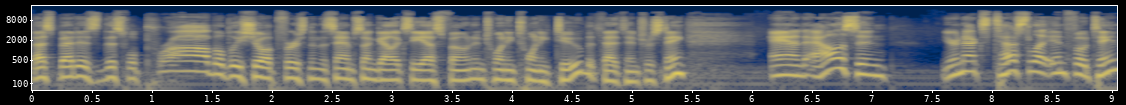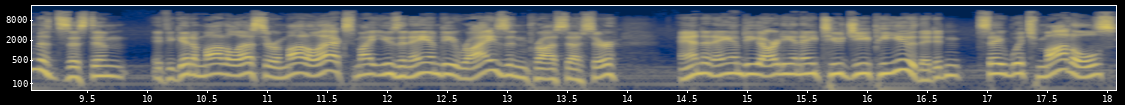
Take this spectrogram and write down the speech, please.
Best bet is this will probably show up first in the Samsung Galaxy S phone in 2022, but that's interesting. And Allison, your next Tesla infotainment system, if you get a Model S or a Model X, might use an AMD Ryzen processor and an AMD RDNA 2 GPU. They didn't say which models,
